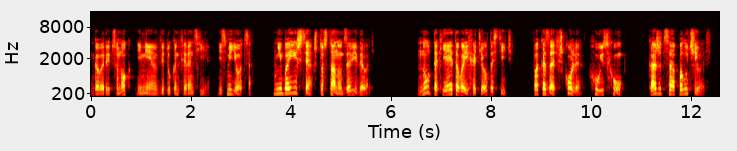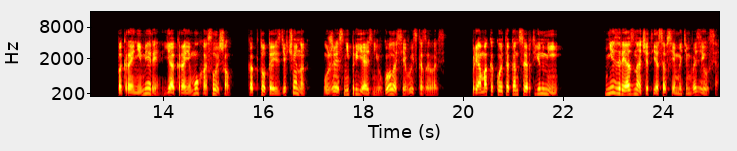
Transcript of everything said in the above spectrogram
говорит Сунок, имея в виду конферансье, и смеется. «Не боишься, что станут завидовать?» Ну, так я этого и хотел достичь. Показать в школе ху из ху. Кажется, получилось. По крайней мере, я краем уха слышал, как кто-то из девчонок уже с неприязнью в голосе высказалась. Прямо какой-то концерт Юнми. Не зря, значит, я со всем этим возился.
